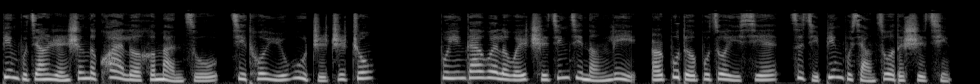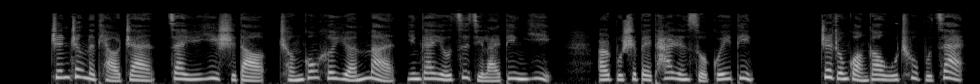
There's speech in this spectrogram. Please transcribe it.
并不将人生的快乐和满足寄托于物质之中。不应该为了维持经济能力而不得不做一些自己并不想做的事情。真正的挑战在于意识到，成功和圆满应该由自己来定义，而不是被他人所规定。这种广告无处不在，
